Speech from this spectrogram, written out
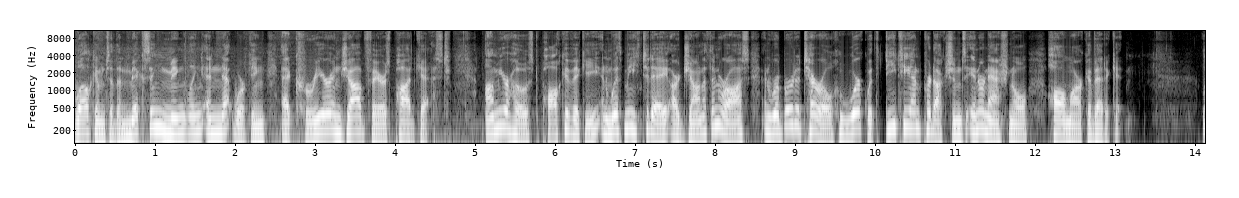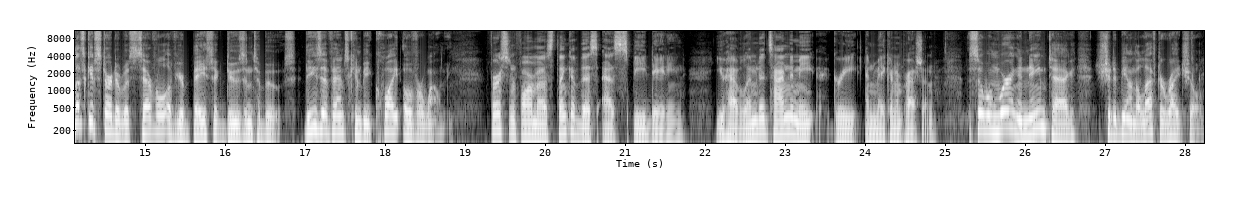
Welcome to the Mixing, Mingling, and Networking at Career and Job Fairs podcast. I'm your host, Paul Kavicki, and with me today are Jonathan Ross and Roberta Terrell, who work with DTN Productions International Hallmark of Etiquette. Let's get started with several of your basic do's and taboos. These events can be quite overwhelming. First and foremost, think of this as speed dating. You have limited time to meet, greet, and make an impression. So, when wearing a name tag, should it be on the left or right shoulder?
